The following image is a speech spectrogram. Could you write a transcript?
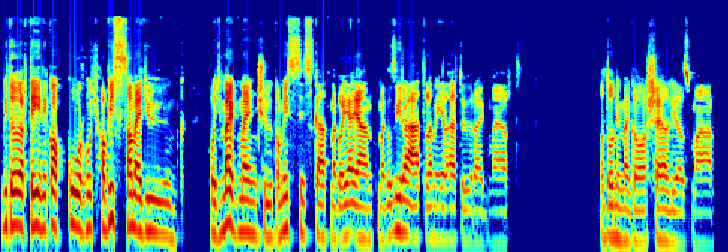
Mi történik akkor, hogyha visszamegyünk? Hogy megmentsük a Missiskát, meg a Jajánt, meg az irát remélhetőleg, mert a Doni meg a Shelly az már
